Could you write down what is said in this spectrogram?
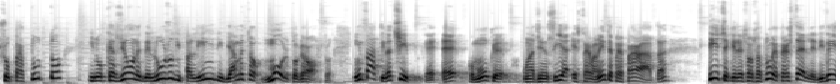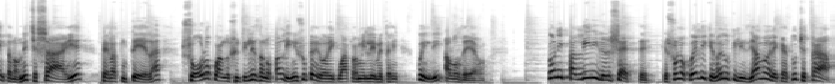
soprattutto in occasione dell'uso di pallini di diametro molto grosso. Infatti la CIP, che è comunque un'agenzia estremamente preparata, dice che le strozzature per stelle diventano necessarie per la tutela solo quando si utilizzano pallini superiori ai 4 mm, quindi allo zero. Con i pallini del 7, che sono quelli che noi utilizziamo nelle cartucce trap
